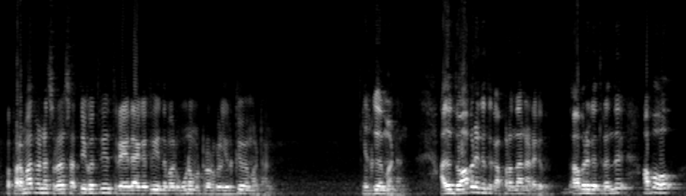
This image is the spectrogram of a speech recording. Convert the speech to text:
இப்போ பரமாத்மா என்ன சொல்கிறார் சத்தியுகத்திலையும் திரேதாயகத்திலையும் இந்த மாதிரி ஊனமுற்றவர்கள் இருக்கவே மாட்டாங்க. இருக்கவே மாட்டாங்க. அது துவாபரகத்துக்கு அப்புறம் தான் நடக்குது. துவாபரகத்துலேருந்து அப்போது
